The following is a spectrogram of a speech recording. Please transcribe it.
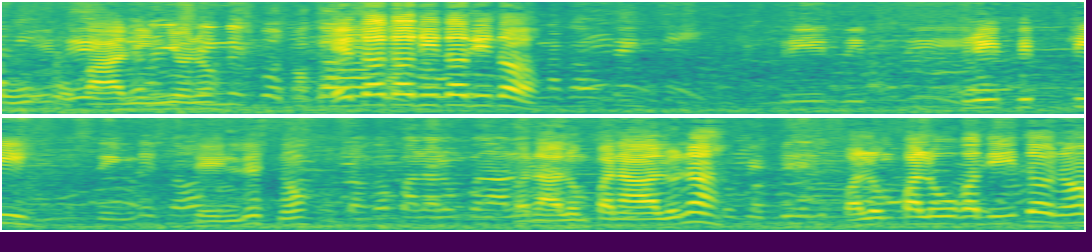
u- o kanin nyo, no? Ito, ito, dito, dito. Nag-outing. 350. 350. Stainless, no? Stainless, no? Saan ka panalong panalo? Panalong panalo na. 250. Palumpalo ka dito, no?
